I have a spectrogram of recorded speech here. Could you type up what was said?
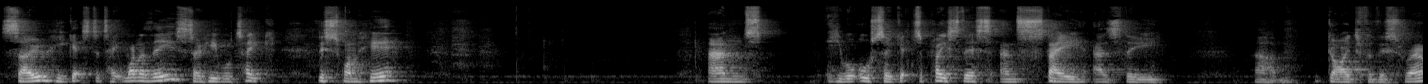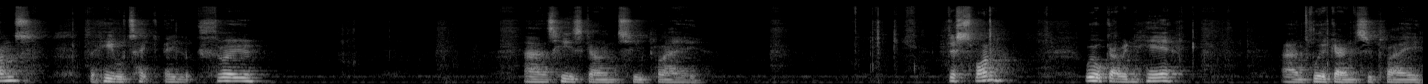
So he gets to take one of these, so he will take this one here. And he will also get to place this and stay as the um, guide for this round. So he will take a look through and he's going to play this one we'll go in here and we're going to play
